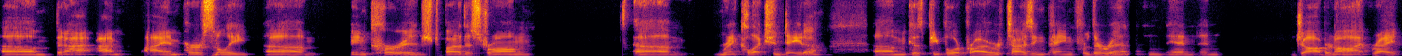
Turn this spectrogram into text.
Um, but I, I'm, I am personally um, encouraged by the strong um, rent collection data um, because people are prioritizing paying for their rent and, and, and job or not, right?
